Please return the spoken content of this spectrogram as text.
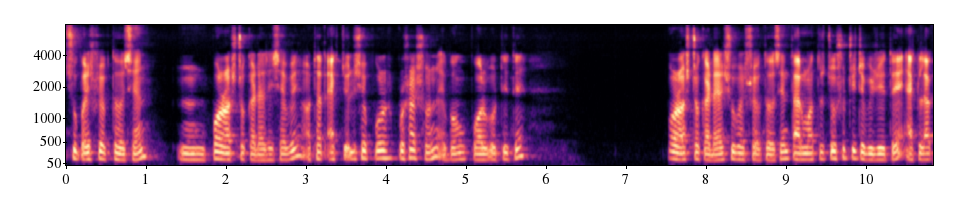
সুপারিশপ্রাপ্ত হয়েছেন পররাষ্ট্র ক্যাডার হিসাবে। অর্থাৎ একচল্লিশে প্রশাসন এবং পরবর্তীতে পররাষ্ট্র ক্যাডারে সুপারিশপ্রাপ্ত হয়েছেন, তার মাত্র চৌষট্টিটা ভিডিওতে এক লাখ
